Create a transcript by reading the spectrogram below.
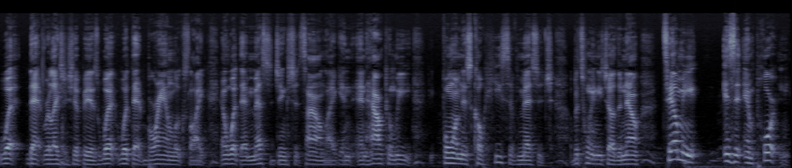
what that relationship is, what what that brand looks like, and what that messaging should sound like, and and how can we form this cohesive message between each other. Now, tell me, is it important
